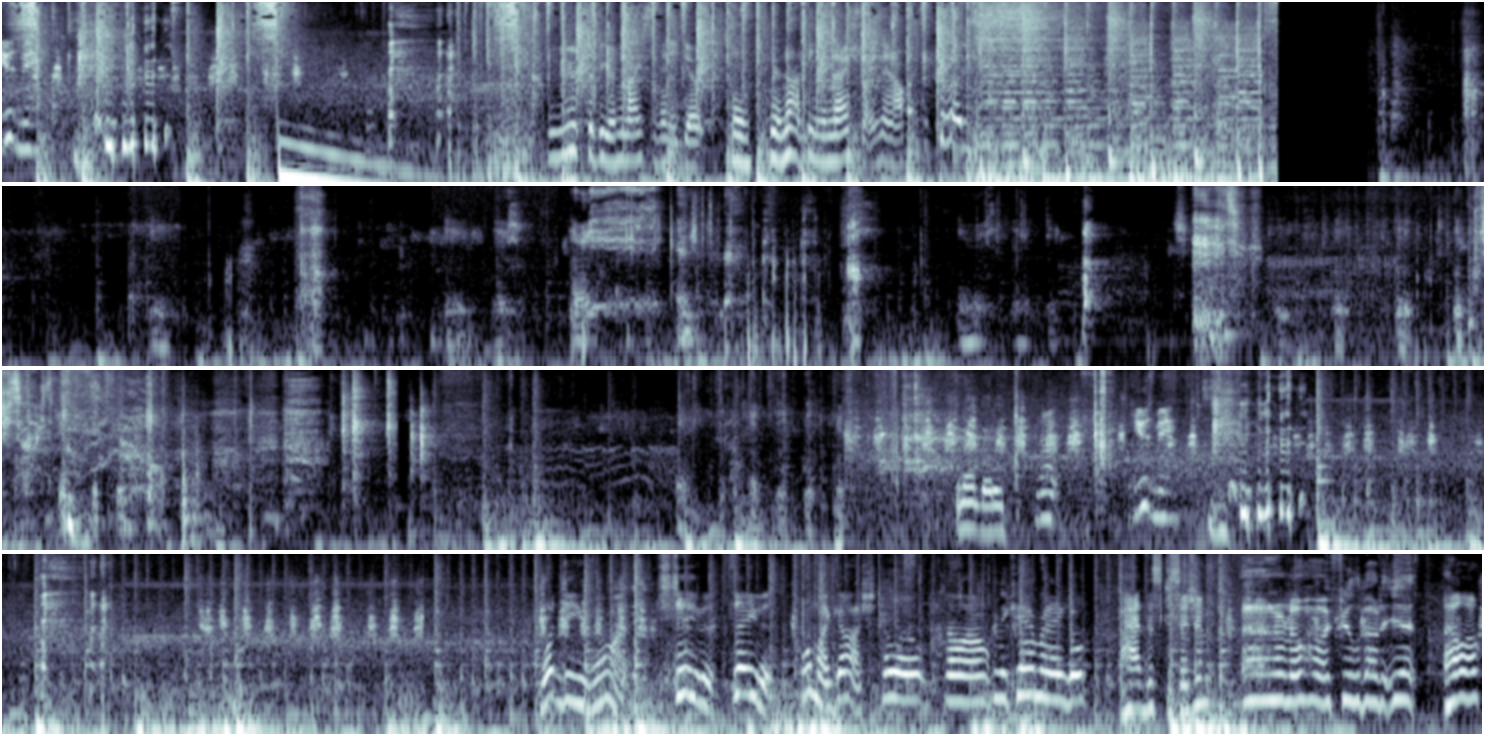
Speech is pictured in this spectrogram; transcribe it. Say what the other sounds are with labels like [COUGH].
Excuse me. You used to be a nice mini goat, and you're not being nice right now. [LAUGHS] Good night, buddy. No. Excuse me. What do you want? Steven, Steven, oh my gosh. Hello, hello. In the camera angle. I had this decision. I don't know how I feel about it yet. Hello.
